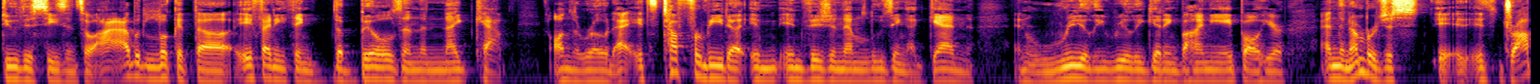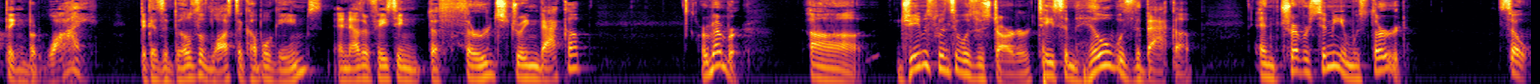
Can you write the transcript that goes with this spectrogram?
do this season. So I, I would look at the, if anything, the Bills and the nightcap on the road. It's tough for me to Im- envision them losing again and really, really getting behind the eight ball here. And the number just it, it's dropping, but why? Because the Bills have lost a couple games and now they're facing the third string backup. Remember, uh, Jameis Winston was the starter, Taysom Hill was the backup, and Trevor Siemian was third. So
